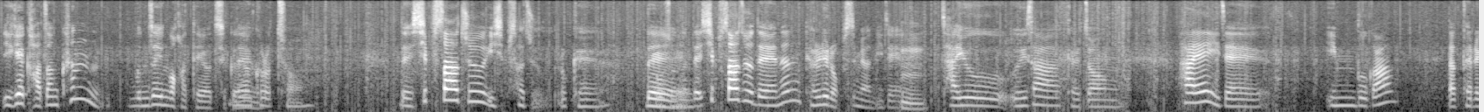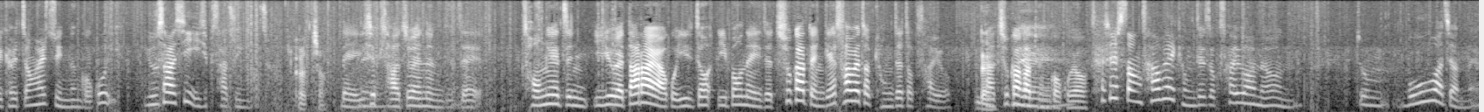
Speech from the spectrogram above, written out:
이게 가장 큰 문제인 것 같아요, 지금. 네, 그렇죠. 네, 14주, 24주 이렇게 네. 보여줬는데 14주 내에는 별일 없으면 이제 음, 자유 의사 결정 하에 이제 인부가 낙태를 결정할 수 있는 거고 유사시 24주인 거죠. 그렇죠. 네, 네. 24주에는 이제 정해진 이유에 따라야 하고 이저, 이번에 이제 추가된 게 사회적 경제적 사유가 네. 추가가 네. 된 거고요. 사실상 사회 경제적 사유하면 좀 모호하지 않나요?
